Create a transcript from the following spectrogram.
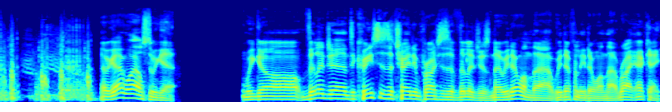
There we go. What else do we get? We got villager decreases the trading prices of villagers. No, we don't want that. We definitely don't want that. Right, okay.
